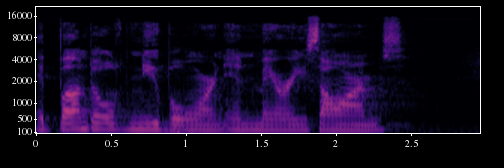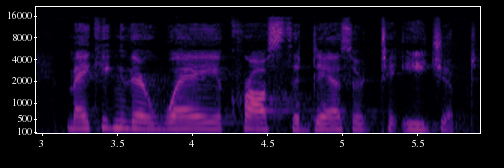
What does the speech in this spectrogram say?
a bundled newborn in Mary's arms, making their way across the desert to Egypt,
